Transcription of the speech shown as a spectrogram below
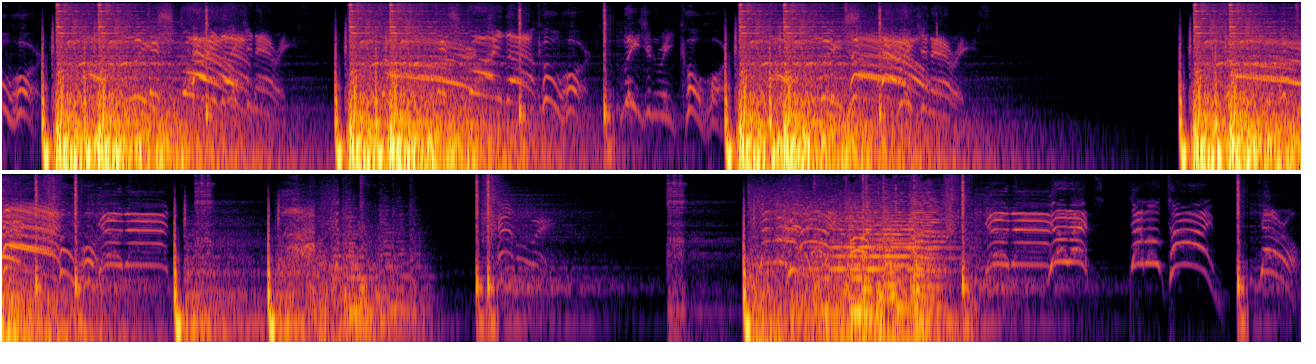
Cohort! Destroy the legionaries! Destroy them! Cohort! Legionary cohort! Attack! Legionaries! Attack! Cavalry! Units! Double time! General!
